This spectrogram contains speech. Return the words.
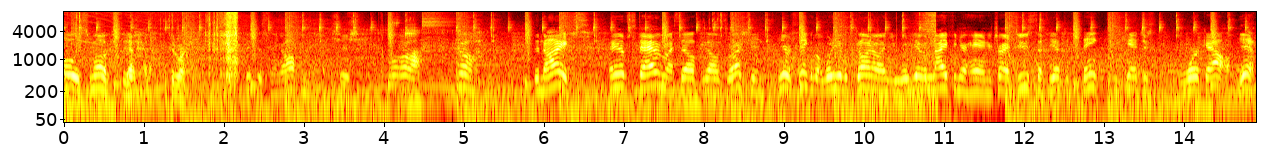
Holy smokes, dude. Yeah, good work. Get this thing off of me. Seriously. Oh, God. The knives. I ended up stabbing myself as I was rushing. You ever think about what do you have a gun on you? What do you have a knife in your hand? You're trying to do stuff. You have to think. You can't just work out. Yeah,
